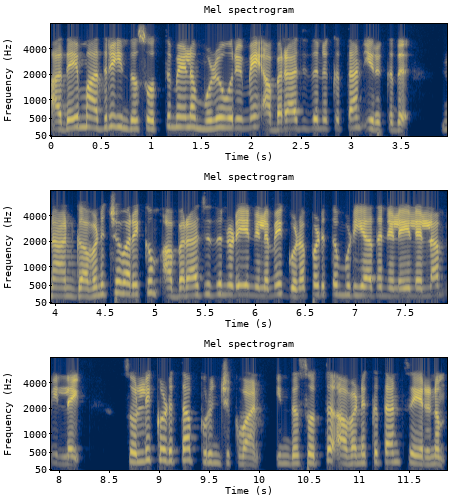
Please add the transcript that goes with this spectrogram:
அதே மாதிரி இந்த சொத்து மேல முழு உரிமை அபராஜிதனுக்குத்தான் இருக்குது. நான் கவனிச்ச வரைக்கும் அபராஜிதனுடைய நிலைமை குணப்படுத்த முடியாத நிலையிலெல்லாம் இல்லை. சொல்லிக் கொடுத்தா புரிஞ்சுக்குவான். இந்த சொத்து அவனுக்குத்தான் சேரணும்.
